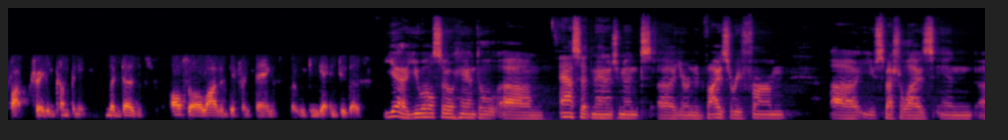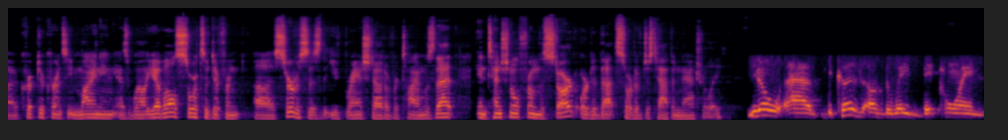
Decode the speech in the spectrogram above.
prop trading company, but does also a lot of different things, but we can get into those. Yeah, you also handle um, asset management. Uh, you're an advisory firm. Uh, you specialize in uh, cryptocurrency mining as well. You have all sorts of different uh, services that you've branched out over time. Was that intentional from the start, or did that sort of just happen naturally? You know, uh, because of the way Bitcoin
